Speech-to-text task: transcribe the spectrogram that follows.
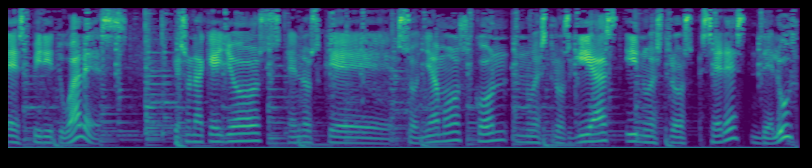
espirituales que son aquellos en los que soñamos con nuestros guías y nuestros seres de luz.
